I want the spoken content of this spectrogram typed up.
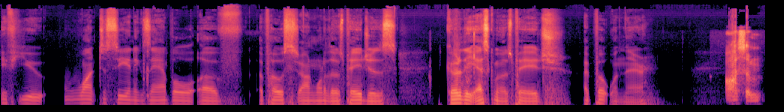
if you want to see an example of a post on one of those pages, go to the Eskimos page. I put one there. Awesome.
